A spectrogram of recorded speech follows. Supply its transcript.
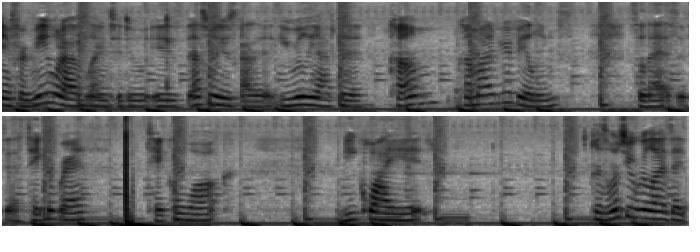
and for me, what I've learned to do is that's when you just gotta, you really have to come come out of your feelings. So that's if that's take a breath, take a walk, be quiet. Because once you realize that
